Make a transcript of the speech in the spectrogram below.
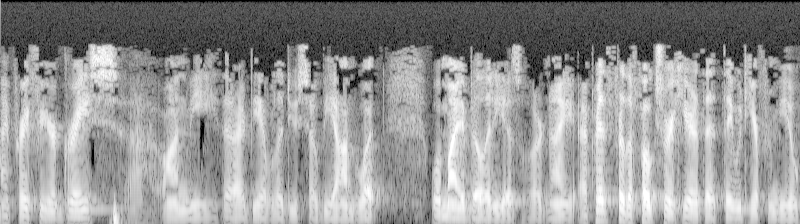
I pray for your grace uh, on me that I'd be able to do so beyond what what my ability is, Lord. And I, I pray for the folks who are here that they would hear from you,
